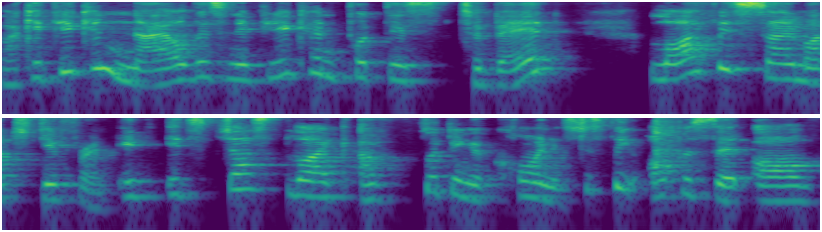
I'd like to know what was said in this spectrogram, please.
like if you can nail this and if you can put this to bed, life is so much different. It, it's just like a flipping a coin. It's just the opposite of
